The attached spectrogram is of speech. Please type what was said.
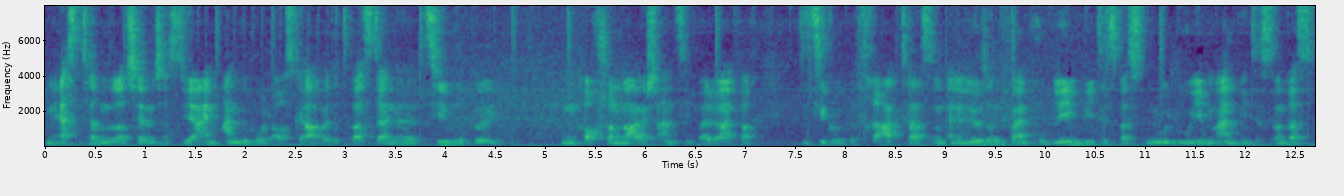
im ersten Teil unserer Challenge hast du ja ein Angebot ausgearbeitet, was deine Zielgruppe auch schon magisch anzieht, weil du einfach die Zielgruppe befragt hast und eine Lösung für ein Problem bietest, was nur du eben anbietest und was,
